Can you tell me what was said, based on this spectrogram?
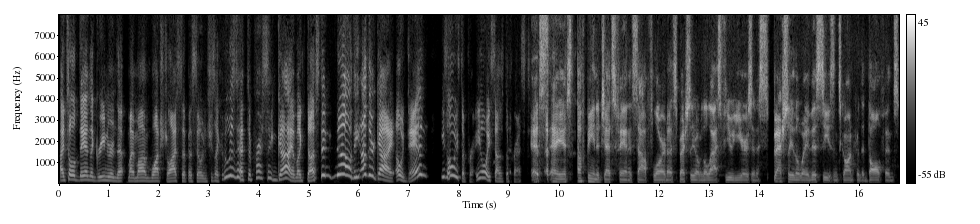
I told Dan in the green room that my mom watched last episode and she's like, "Who is that depressing guy?" I'm like, "Dustin? No, the other guy. Oh, Dan? He's always depressed. He always sounds depressed." It's hey, it's tough being a Jets fan in South Florida, especially over the last few years, and especially the way this season's gone for the Dolphins.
